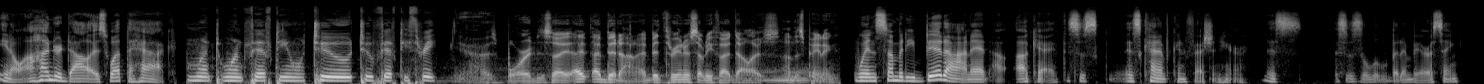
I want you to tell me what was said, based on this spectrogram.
You know, $100, what the heck? Went to 150, to 253. Yeah, I was bored, so I, I, I bid on it. I bid $375 on this painting. When somebody bid on it, uh, okay, this is this kind of a confession here. This this is a little bit embarrassing.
